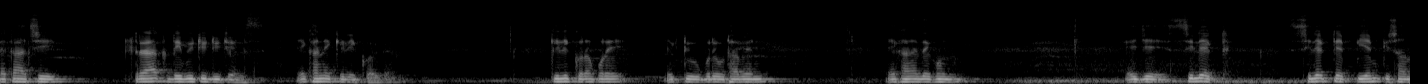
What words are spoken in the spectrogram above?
লেখা আছে ট্র্যাক ডিবিটি ডিটেলস এখানে ক্লিক করবেন। ক্লিক করার পরে একটু উপরে উঠাবেন। এখানে দেখুন এই যে সিলেক্ট সিলেক্টে পিএম কিষাণ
